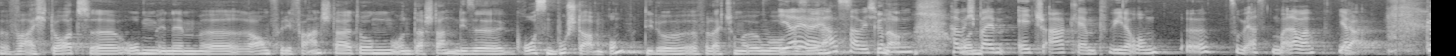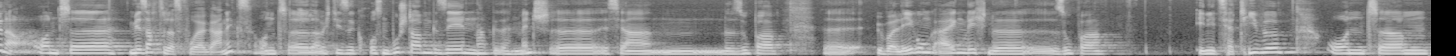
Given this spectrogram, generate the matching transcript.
war ich dort äh, oben in dem äh, Raum für die Veranstaltung und da standen diese großen Buchstaben rum, die du äh, vielleicht schon mal irgendwo ja, gesehen ja, ja. hast. Habe ich, genau. hab ich beim HR-Camp wiederum äh, zum ersten Mal. Aber ja. ja. Genau, und äh, mir sagte das vorher gar nichts. Und äh, mhm. da habe ich diese großen Buchstaben gesehen und habe gesagt, Mensch, ist ja eine super Überlegung eigentlich, eine super Initiative. Und ähm,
